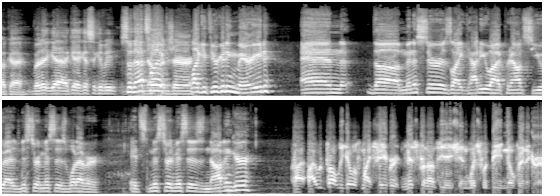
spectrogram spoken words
Okay, but it, yeah, I guess it could be. So that's Novinger. like like if you're getting married and the minister is like, how do you I pronounce you as Mr. and Mrs. whatever? It's Mr. and Mrs. Novinger. I, I would probably go with my favorite mispronunciation, which would be no vinegar.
